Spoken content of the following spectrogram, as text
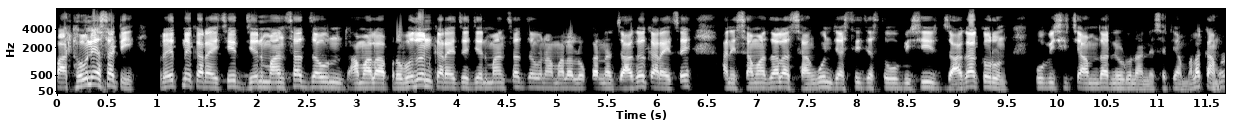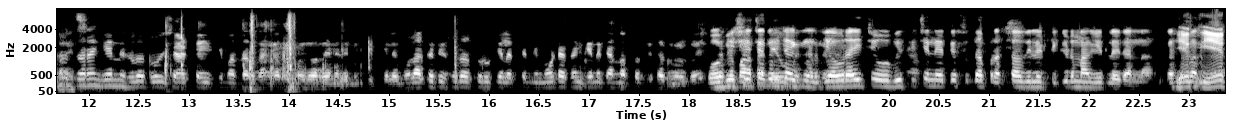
पाठवण्यासाठी प्रयत्न करायचे. जनमानसात जाऊन आम्हाला प्रबोधन करायचं जनमानसात जाऊन आम्हाला लोकांना जागं करायचंय आणि समाजाला सांगून जास्तीत जास्त ओबीसी जागा करून ओबीसीचे आमदार निवडून आणण्यासाठी आम्हाला काम करायचं जरांगे यांनी सुद्धा दोनशे अठ्ठ्याऐंशी मतदारसंघात उमेदवार देण्याचे निश्चित केले मुलाखती सुद्धा सुरू केल्या त्यांनी मोठ्या संख्येने त्यांना प्रतिसाद मिळतोय. ओबीसीच्या तुमच्या गेवराईचे ओबीसीचे नेते सुद्धा प्रस्ताव दिले तिकीट मागितले त्यांना. एक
